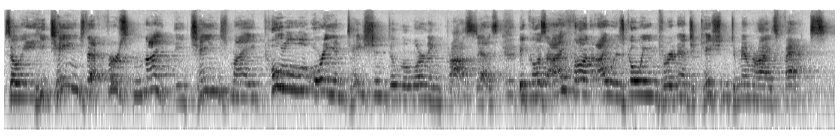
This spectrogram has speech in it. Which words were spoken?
So he changed that first night, he changed my total orientation to the learning process because I thought I was going for an education to memorize facts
